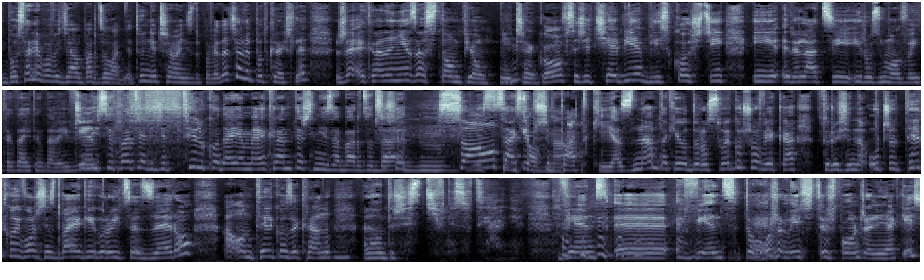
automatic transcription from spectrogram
bo Sania powiedziała bardzo ładnie, tu nie trzeba nic dopowiadać, ale podkreślę, że ekrany nie zastąpią niczego, w sensie ciebie, bliskości i relacji i rozmowy i tak dalej, i tak dalej. Czyli Więc sytuacja, gdzie tylko dajemy ekran, też nie za bardzo da, mm, są takie sensowna. przypadki. Ja znam takiego dorosłego człowieka, który się nauczył tylko i wyłącznie z bajek jego rodzice zero, a on tylko z ekranu, ale on też jest dziwny socjalnie. Więc, e, więc to Okej. może mieć też połączenie jakieś.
